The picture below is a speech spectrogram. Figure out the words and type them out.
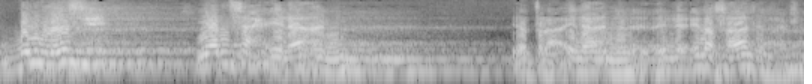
بالمسح يمسح إلى أن يطلع إلى أن إلى صلاة الفجر.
